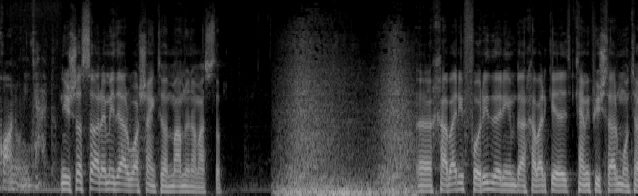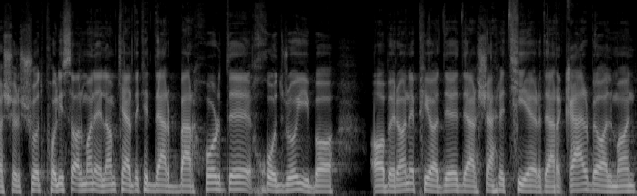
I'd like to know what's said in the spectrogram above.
قانونی کرد. نیشا سارمی در واشنگتن. ممنونم از تو. خبری فوری داریم در خبر که کمی پیشتر منتشر شد. پلیس آلمان اعلام کرده که در برخورد خودرویی با آبران پیاده در شهر تیر در غرب آلمان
